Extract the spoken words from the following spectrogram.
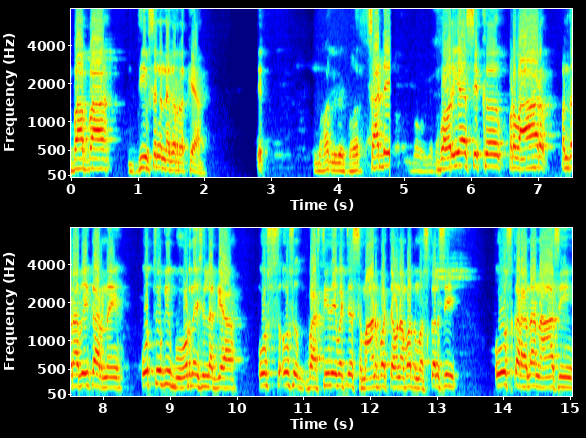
ਬਾਬਾ ਦੀਪ ਸਿੰਘ ਨਗਰ ਰੱਖਿਆ। ਸਾਡੇ ਬੌਰੀਆ ਸਿੱਖ ਪਰਿਵਾਰ 15-20 ਘਰ ਨੇ ਉੱਥੇ ਕੋਈ ਬੋਰਡ ਨਹੀਂ ਸੀ ਲੱਗਿਆ ਉਸ ਉਸ ਬਸਤੀ ਦੇ ਵਿੱਚ ਸਮਾਨ ਪਹੁੰਚਾਉਣਾ ਬਹੁਤ ਮੁਸ਼ਕਲ ਸੀ। ਉਸ ਘਰਾਂ ਦਾ ਨਾਂ ਅਸੀਂ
